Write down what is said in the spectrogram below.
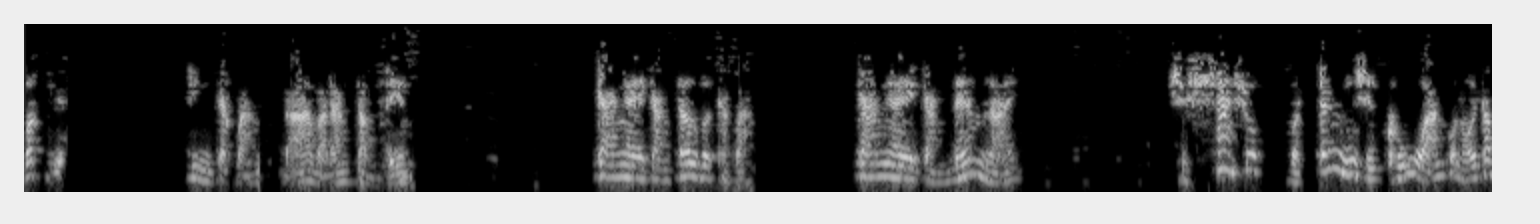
bất diệt chính các bạn đã và đang tầm tiến. Càng ngày càng tới với các bạn, càng ngày càng đem lại sự sáng suốt và tránh những sự khủng hoảng của nội tâm.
